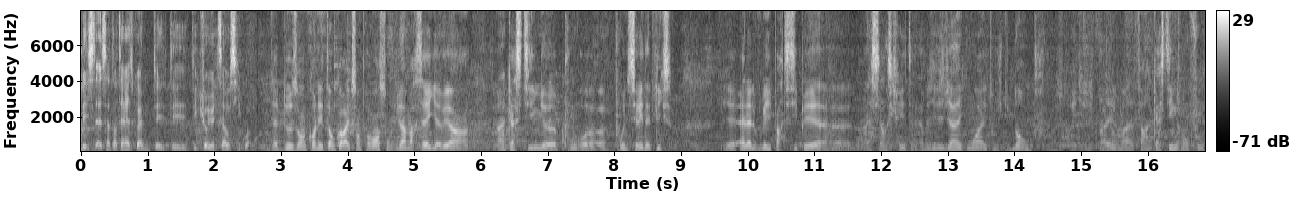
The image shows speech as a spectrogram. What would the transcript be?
Mais ça, t'intéresse quand même, t'es es, curieux de ça aussi quoi. Il y a deux ans, quand on était encore à Aix-en-Provence, on vivait à Marseille, il y avait un, un casting pour, pour une série Netflix. Et elle, elle voulait y participer, euh, elle s'est inscrite, elle m'a dit viens avec moi et tout. Je dis non, je vais pas aller faire un casting, je m'en fous.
